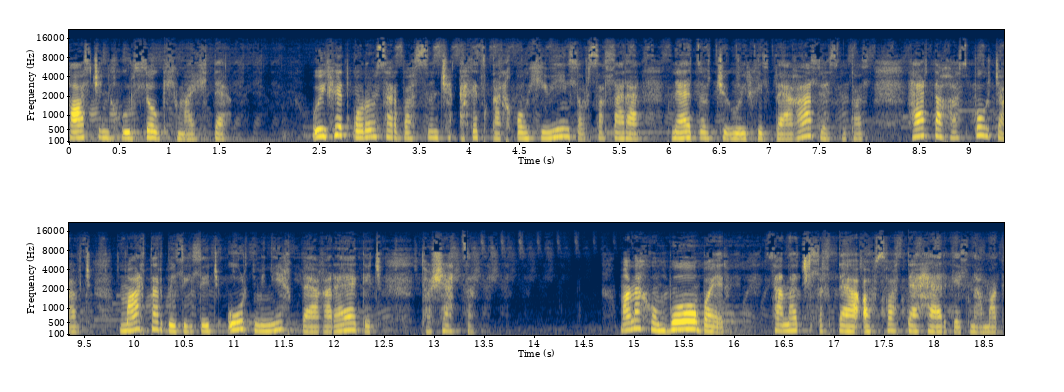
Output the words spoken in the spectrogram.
хоолч нь хөрлөө гих маягтай. Үерхэд 3 сар болсон ч ахиц гарахгүй хэвийн л урсгалаараа найзууд чиг үерхэл байгаа л байсан тул хайртай хос бүгж авч мартаар бэлэглэж өөрт минийх байгаарэ гэж тушаацсан. Манай хүмбөө баяр санаачлагтай овсгоотой хайр гэл намайг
